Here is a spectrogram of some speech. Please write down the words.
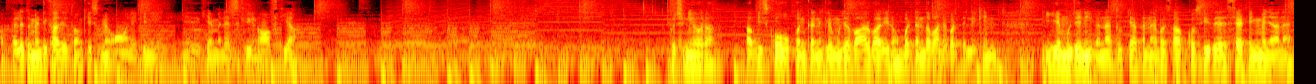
पहले तो मैं दिखा देता हूँ कि इसमें ऑन है कि नहीं। ये देखिए, मैंने स्क्रीन ऑफ़ किया। कुछ नहीं हो रहा। अब इसको ओपन करने के लिए मुझे बार बार ही ना बटन दबाने पड़ते हैं, लेकिन ये मुझे नहीं करना है। तो क्या करना है? बस आपको सीधे सेटिंग में जाना है।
